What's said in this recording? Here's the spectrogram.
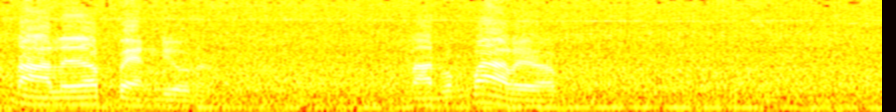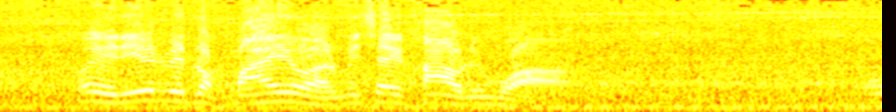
ตรนานเลยครับแปลงเดียวนะนานมากๆเลยครับเฮ้ยนี่มันเป็นดอกไม้ว่ะไม่ใช่ข้าวนี่หว่าโอ้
